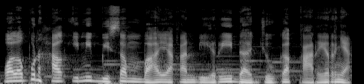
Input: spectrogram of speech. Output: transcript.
walaupun hal ini bisa membahayakan diri dan juga karirnya.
